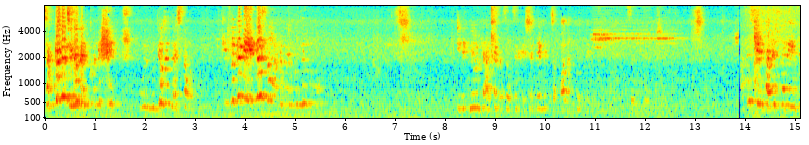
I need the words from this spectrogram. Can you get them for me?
చక్కగా చీర పెట్టుకుని ఉద్యోగం చేస్తాం ఇంతకన్నా ఏం చేస్తాం అంటే మేము ఉద్యోగం? ఇది ప్యూర్ క్యాన్సర్ అసోసియేషన్ నేను మీకు చెప్పాలనుకుంది assistant commissioner is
